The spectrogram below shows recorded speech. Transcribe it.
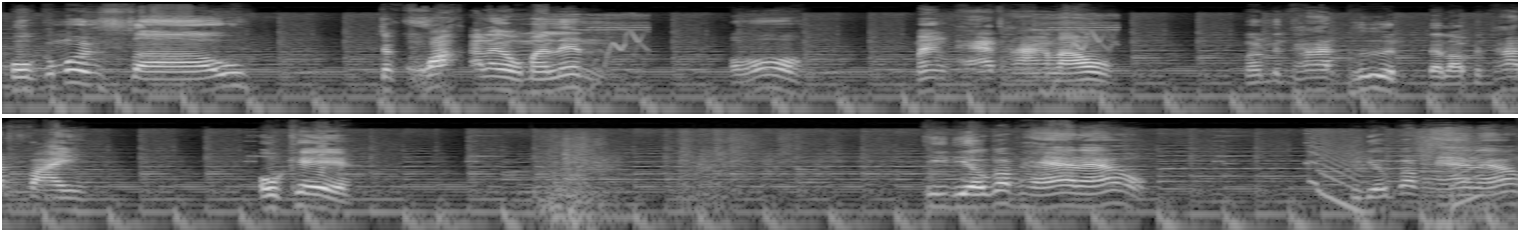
โปเกมอนสาว จะควักอะไรออกมาเล่น อ๋อ แม่งแพ้ทางเรา มันเป็นธาตุพืช แต่เราเป็นธาตุไฟ โอเค ทีเดียวก็แพ้แล้ว ทีเดียวก็แพ้แล้ว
